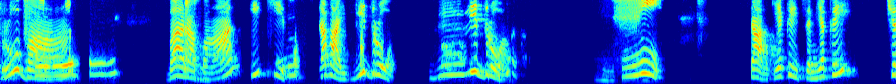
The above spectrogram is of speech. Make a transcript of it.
труба. барабан і кіт. Давай, відро. Відро. Ві. Так, який це м'який чи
